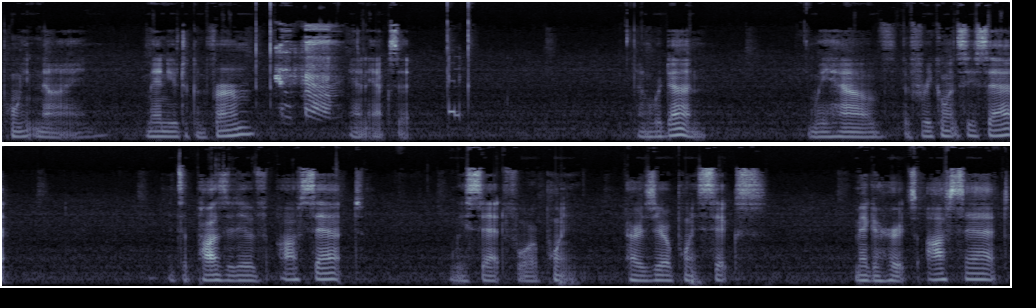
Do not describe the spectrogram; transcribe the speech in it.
Point nine. Menu to confirm Confirm. and exit. And we're done. We have the frequency set. It's a positive offset. We set for point or 0.6 megahertz offset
